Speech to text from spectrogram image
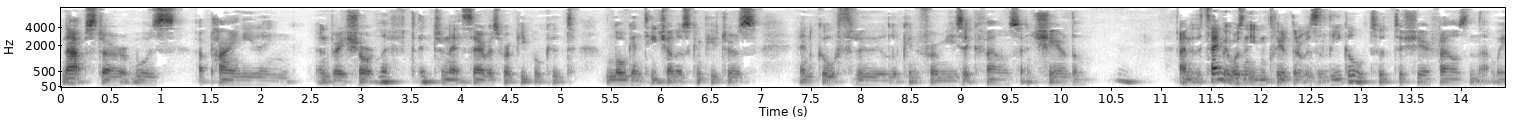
Napster was a pioneering and very short-lived internet service where people could log into each other's computers and go through looking for music files and share them. Hmm. And at the time it wasn't even clear that it was illegal to, to share files in that way.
